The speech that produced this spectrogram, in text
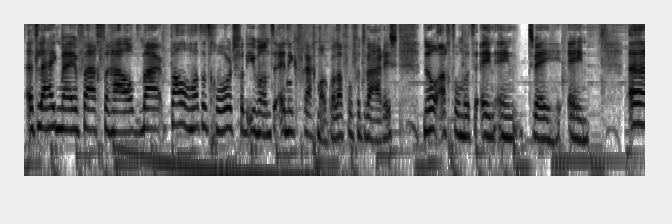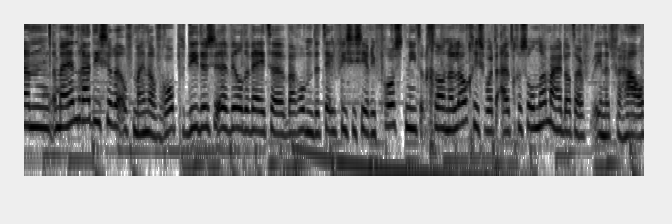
Het lijkt mij een vaag verhaal, maar Paul had het gehoord van iemand... en ik vraag me ook wel af of het waar is. 0800 1121. Um, Mahendra, die, of, of Rob, die dus uh, wilde weten waarom de televisieserie Frost niet chronologisch wordt uitgezonden... maar dat er in het verhaal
